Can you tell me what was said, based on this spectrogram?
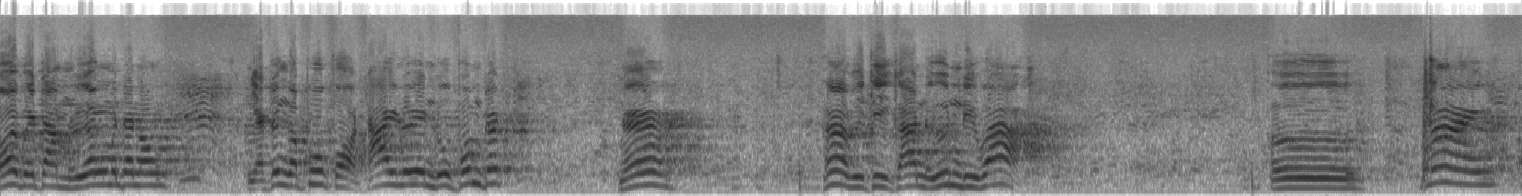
ร้อยไปตามเรื่องมันจะน้อง อย่าถึงกับผู้ก่อตายเลยดูผมเถิดนะห้าวิธีการอื่นดีว่า เออไม่อ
